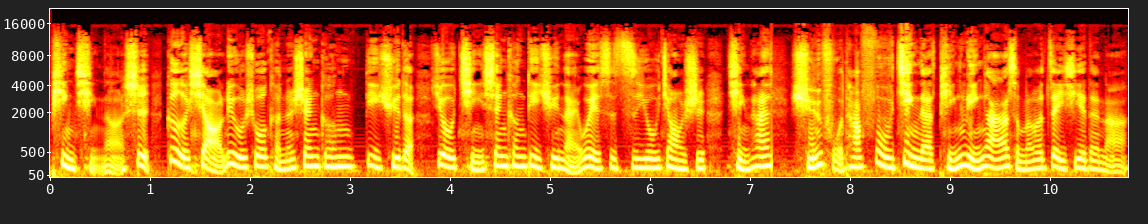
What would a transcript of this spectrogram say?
聘请呢？是各校，例如说，可能深坑地区的，就请深坑地区哪位是资优教师，请他巡抚他附近的平林啊，什么这些的呢？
